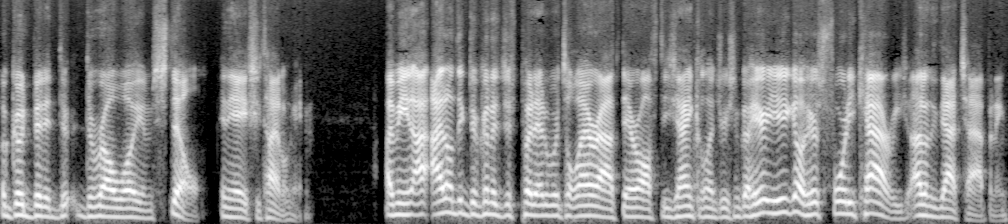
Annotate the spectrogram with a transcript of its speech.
a good bit of D- Darrel Williams still in the AFC title game. I mean, I, I don't think they're going to just put Edwards-Helaire out there off these ankle injuries and go, here, here you go. Here's 40 carries. I don't think that's happening.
